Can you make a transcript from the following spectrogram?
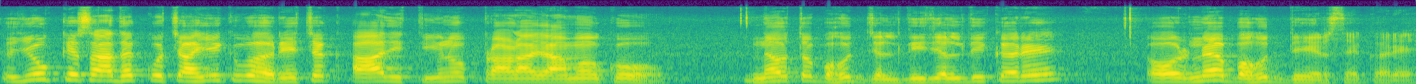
तो योग के साधक को चाहिए कि वह रेचक आदि तीनों प्राणायामों को न तो बहुत जल्दी जल्दी करे और न बहुत देर से करे।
